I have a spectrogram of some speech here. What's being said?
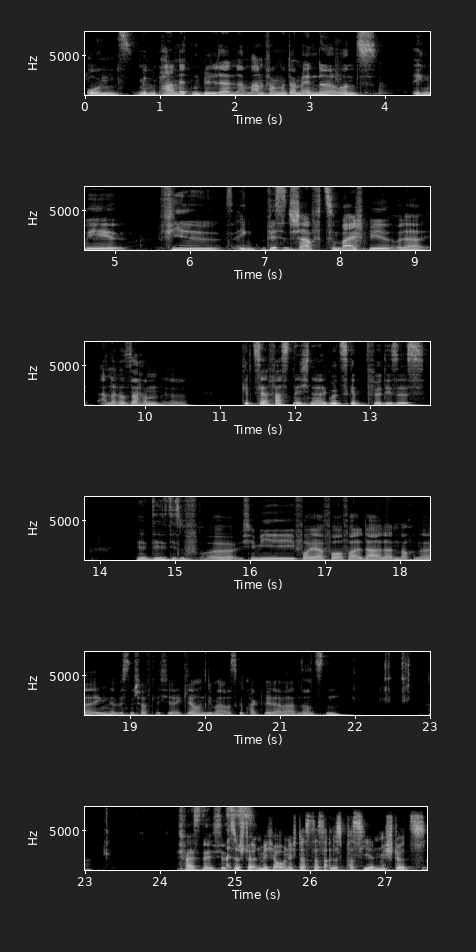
Und mit ein paar netten Bildern am Anfang und am Ende und irgendwie viel Wissenschaft zum Beispiel oder andere Sachen äh, gibt es ja fast nicht. Ne? Gut, es gibt für dieses die, die, diesen äh, Chemiefeuervorfall da dann noch eine irgendeine wissenschaftliche Erklärung, die mal ausgepackt wird, aber ansonsten ich weiß nicht. Also stört mich auch nicht, dass das alles passiert. Mich stört es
